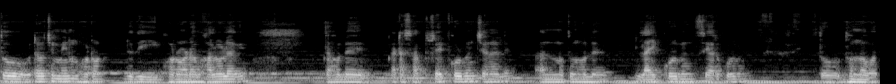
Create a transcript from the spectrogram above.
তো এটা হচ্ছে মেন ঘটনা। যদি ঘটনাটা ভালো লাগে, তাহলে একটা সাবস্ক্রাইব করবেন চ্যানেলে আর নতুন হলে লাইক করবেন শেয়ার করবেন। তো ধন্যবাদ।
